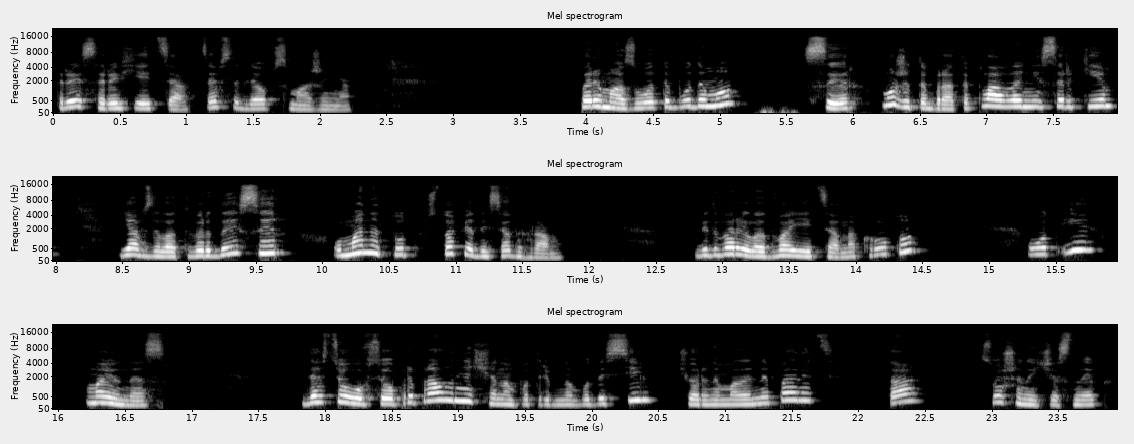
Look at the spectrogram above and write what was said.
3 сирих яйця. Це все для обсмаження. Перемазувати будемо сир. Можете брати плавлені сирки. Я взяла твердий сир, у мене тут 150 грам. Відварила 2 яйця на круто. От, і майонез. Для цього всього приправлення ще нам потрібно буде сіль, чорний малиний перець та сушений чесник.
